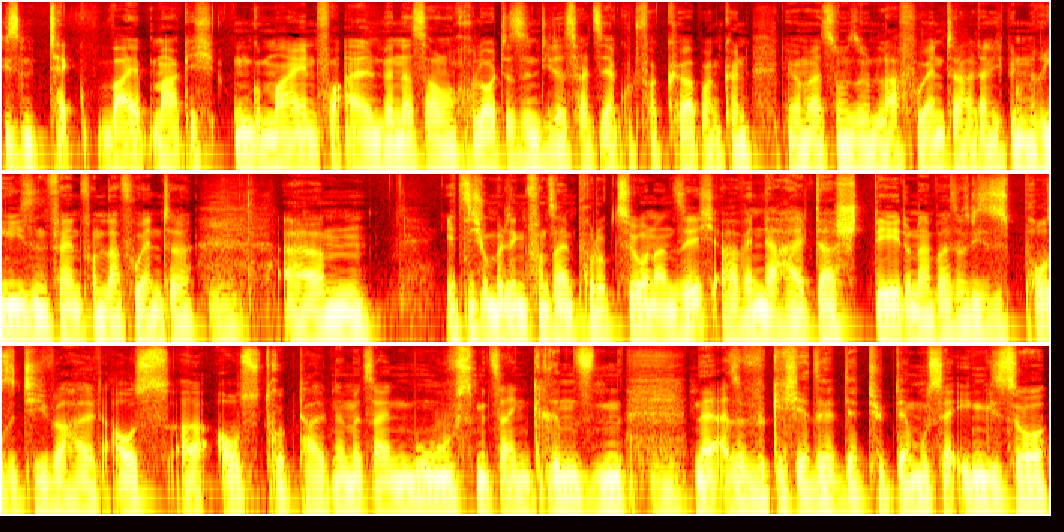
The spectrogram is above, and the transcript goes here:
diesen Tech-Vibe mag ich ungemein, vor allem wenn das auch noch Leute sind, die das halt sehr gut verkörpern können. Nehmen wir mal so, so ein La Fuente halt an. Ich bin ein Riesenfan von La Fuente. Mhm. Ähm, jetzt nicht unbedingt von seinen Produktionen an sich, aber wenn der halt da steht und einfach so dieses Positive halt aus, äh, ausdrückt halt, ne, mit seinen Moves, mit seinen Grinsen, mhm. ne, also wirklich, der, der Typ, der muss ja irgendwie so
